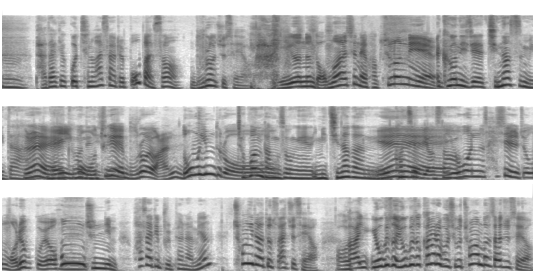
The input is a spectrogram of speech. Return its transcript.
음. 바닥에 꽂힌 화살을 뽑아서 물어주세요. 아, 이거는 너무하시네 곽준호님. 그건 이제 지났습니다. 그래 네, 이거 어떻게 물어요? 안, 너무 힘들어. 저번 방송에 이미 지나간 컨셉이어서 예, 요건 사실 조금 어렵고요. 홍준님 화살이 불편하면 총이라도 쏴주세요. 어, 아 여기서 여기서 카메라 보시고 총 한번 쏴주세요.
